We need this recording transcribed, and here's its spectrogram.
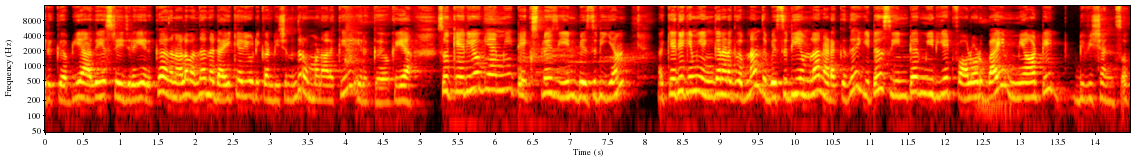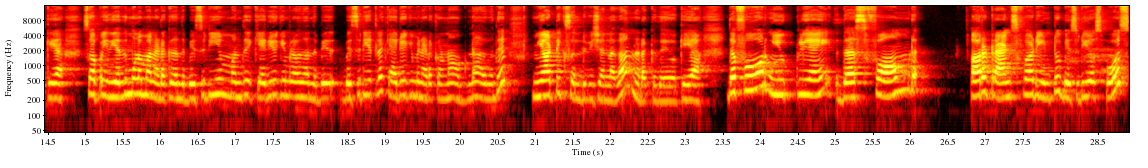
இருக்குது அப்படியே அதே ஸ்டேஜ்லேயே இருக்குது அதனால் வந்து அந்த டைகேரியோடிக் கண்டிஷன் வந்து ரொம்ப நாளைக்கு இருக்குது ஓகேயா so karyogamy takes place in basidium karyogamy எங்கே நடக்குது அப்படின்னா இந்த பெசிடியம்லாம் நடக்குது. It is intermediate followed by meiotic divisions ஓகேயா ஸோ அப்போ இது எது மூலமாக நடக்குது? அந்த பெசிடியம் வந்து கேரியோகேமியில் வந்து அந்த பெ பெசிடியத்தில் கேரியோகேமி நடக்கணும் அப்படின்னா அது வந்து மியாட்டிக் செல் டிவிஷனில் தான் நடக்குது ஓகேயா the four nuclei thus formed are transferred into basidiospores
